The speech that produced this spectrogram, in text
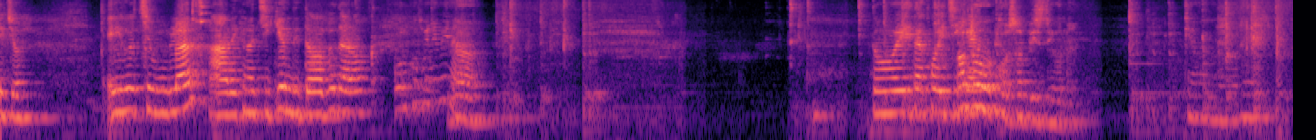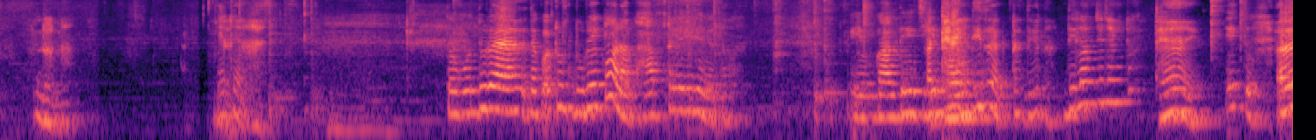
এই যে এই হচ্ছে বুবলার আর এখানে চিকেন দিতে হবে দাঁড়াও। ফুলকপি নিবি না? তো এই দেখো এই চিকেন। কষা পিস দিও না। কেমন না এটা? তো বন্ধুরা দেখো একটু দূরে কর আর ভাবটা লেগে যাবে তো এই কাল থেকে আর ঠ্যাং দিয়ে একটা দিবে না। দিলাম যে ঠ্যাংটা? ঠ্যাং। এই তো। আরে।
